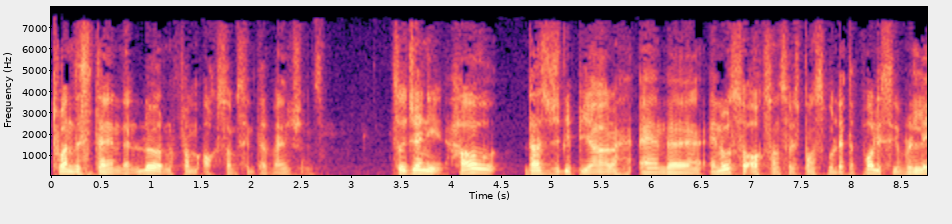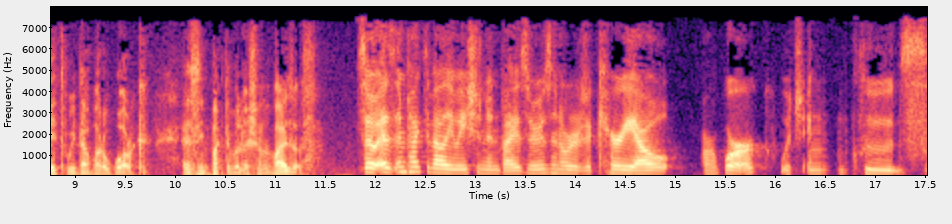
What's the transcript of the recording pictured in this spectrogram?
to understand and learn from Oxfam's interventions. So, Jaynie, how does GDPR and uh, and also Oxfam's responsible data policy relate with our work as impact evaluation advisors? So, as impact evaluation advisors, in order to carry out our work, which includes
